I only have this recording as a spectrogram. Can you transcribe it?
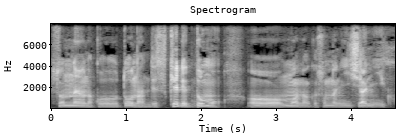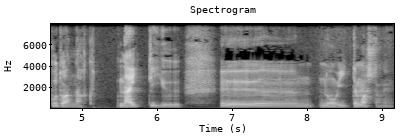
そんなようなことなんですけれども、おまあなんかそんなに医者に行くことはなくて、ないっていう、えー、のを言ってましたね。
